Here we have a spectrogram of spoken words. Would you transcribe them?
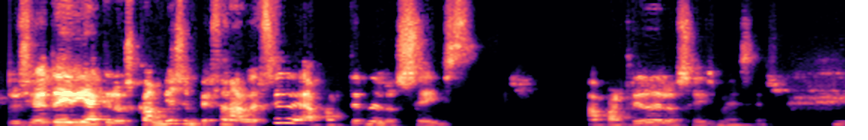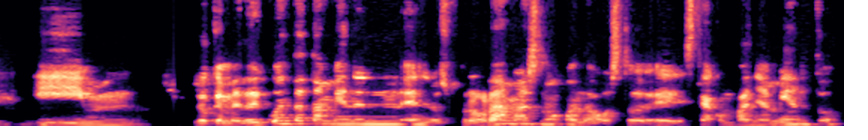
Incluso yo te diría que los cambios empiezan a verse a partir de los seis, a partir de los seis meses. Y mm, lo que me doy cuenta también en, los programas, ¿no? cuando hago este acompañamiento,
